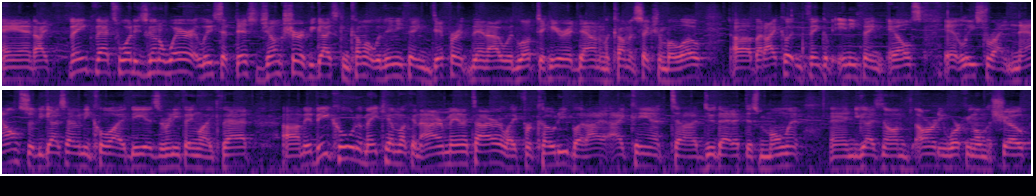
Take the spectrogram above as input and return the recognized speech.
and I think that's what he's going to wear, at least at this juncture. If you guys can come up with anything different, then I would love to hear it down in the comment section below, uh, but I couldn't think of anything else, at least right now, so if you guys have any cool ideas or anything like that, um, it'd be cool to make him like an Iron Man attire, like for Cody, but I, I can't uh, do that at this moment, and you guys know I'm already working on the show,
